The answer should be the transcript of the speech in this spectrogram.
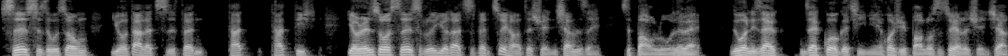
十二使徒中犹大的职分，他他的有人说十二使徒犹大职分最好的选项是谁？是保罗，对不对？如果你再你再过个几年，或许保罗是最好的选项。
